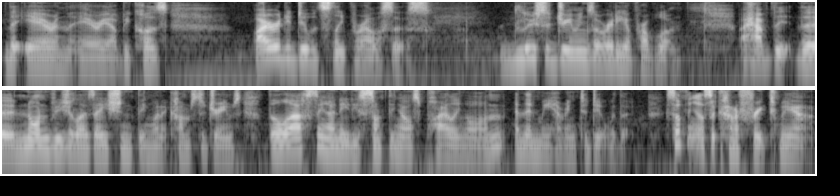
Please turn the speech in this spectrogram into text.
the air in the area because I already deal with sleep paralysis. Lucid dreaming's already a problem. I have the, the non visualization thing when it comes to dreams. The last thing I need is something else piling on and then me having to deal with it. Something else that kind of freaked me out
